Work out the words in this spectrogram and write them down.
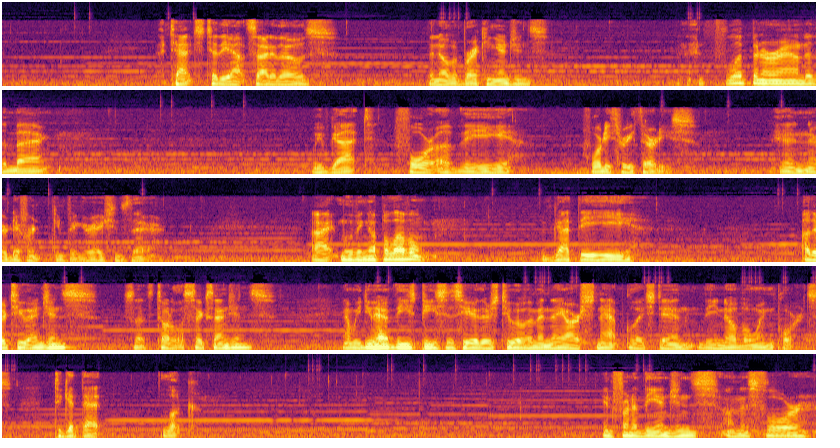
Attached to the outside of those, the Nova braking engines. And flipping around to the back, we've got four of the 4330s in their different configurations there. Alright, moving up a level, we've got the other two engines, so that's a total of six engines. And we do have these pieces here, there's two of them, and they are snap glitched in the Nova wing ports to get that look. In front of the engines on this floor,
